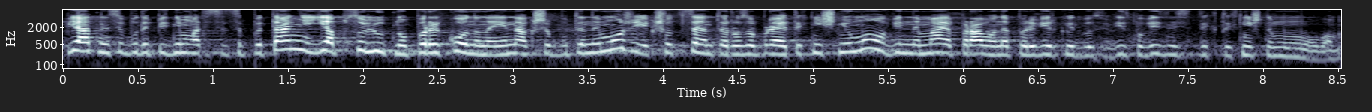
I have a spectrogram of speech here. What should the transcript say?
п'ятницю буде підніматися це питання. Я абсолютно переконана, інакше бути не може. Якщо центр розробляє технічні умови, він не має права на перевірку відпов- відповідності тих технічним умовам.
